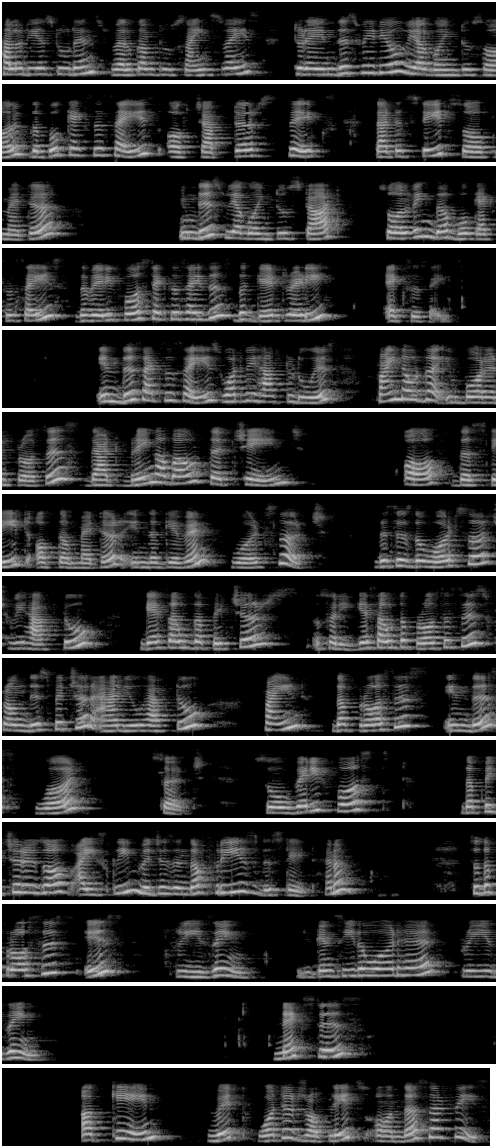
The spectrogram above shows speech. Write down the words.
Hello dear students, welcome to Science Wise. Today in this video we are going to solve the book exercise of chapter 6 that is states of matter. In this we are going to start solving the book exercise. The very first exercise is the get ready exercise. In this exercise what we have to do is find out the important process that bring about the change of the state of the matter in the given word search. This is the word search. We have to guess out the pictures, sorry, guess out the processes from this picture and you have to find the process in this word search. So very first the picture is of ice cream which is in the freezed state. You know? So the process is freezing you can see the word here, freezing. Next is a cane with water droplets on the surface.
